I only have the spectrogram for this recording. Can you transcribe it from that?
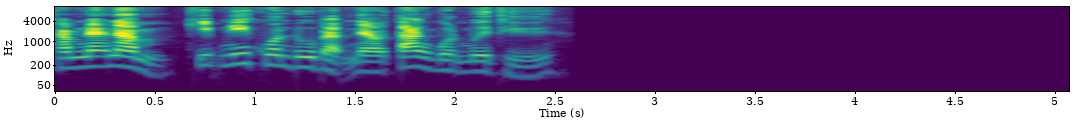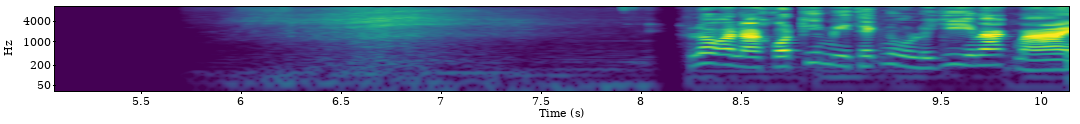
คำแนะนำ คลิปนี้ควรดูแบบแนวตั้งบนมือถือ โลกอนาคตที่มีเทคโนโลยีมากมาย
